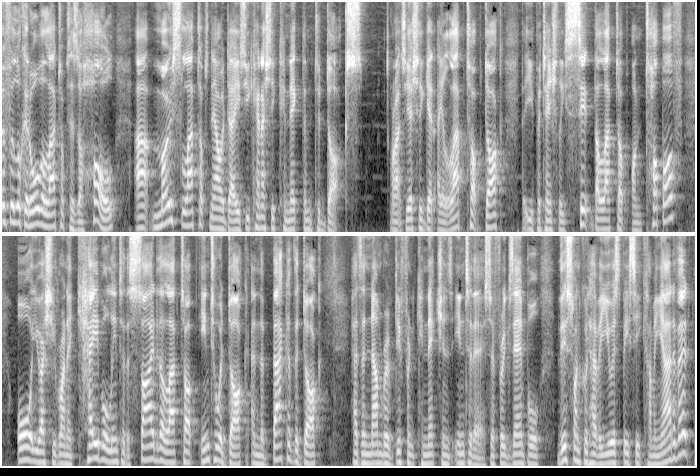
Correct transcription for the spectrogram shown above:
If we look at all the laptops as a whole, uh, most laptops nowadays, you can actually connect them to docks. All right, so you actually get a laptop dock that you potentially sit the laptop on top of, or you actually run a cable into the side of the laptop into a dock and the back of the dock has a number of different connections into there. So for example, this one could have a USB-C coming out of it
